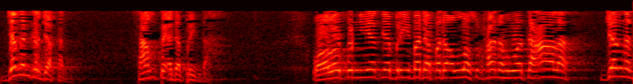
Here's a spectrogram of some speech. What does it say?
Jangan kerjakan sampai ada perintah. Walaupun niatnya beribadah pada Allah subhanahu wa ta'ala. Jangan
